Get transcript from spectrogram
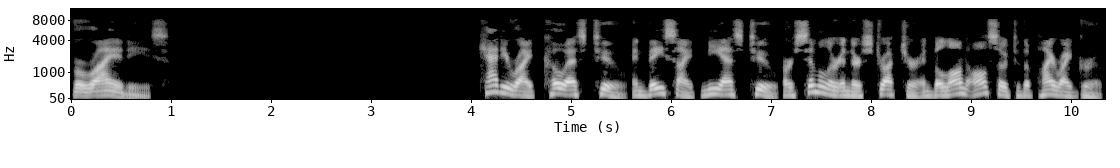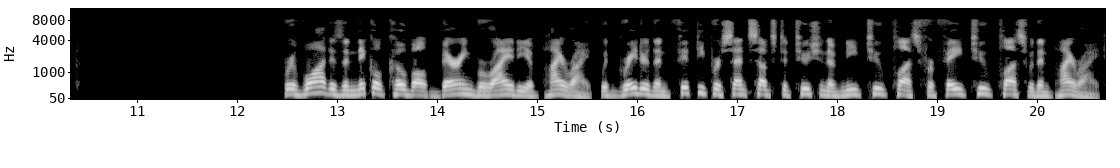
Varieties Cattierite Co S2 and vaesite Ni S2 are similar in their structure and belong also to the pyrite group. Bravoite is a nickel-cobalt-bearing variety of pyrite, with greater than 50% substitution of Ni2 for Fe2 within pyrite.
